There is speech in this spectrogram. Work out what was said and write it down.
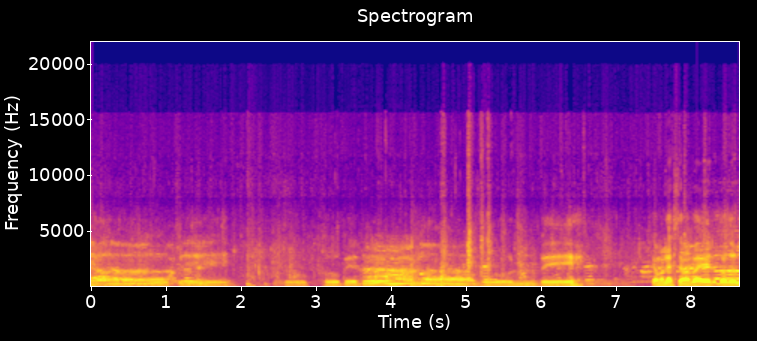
হাতে দুঃখ বেদনা ভুলবে কেমন লাগছে আমার ভাইয়ের গজল?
